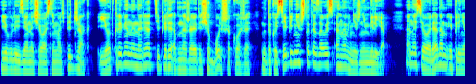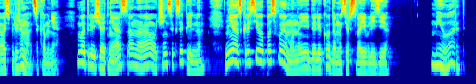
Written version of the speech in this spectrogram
Евлизия начала снимать пиджак. Ее откровенный наряд теперь обнажает еще больше кожи, до такой степени, что казалось, она в нижнем белье. Она села рядом и принялась прижиматься ко мне. В отличие от Ниас, она очень сексапильна. Ниас красива по-своему, но ей далеко до мастерства Евлизии. «Милорд,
